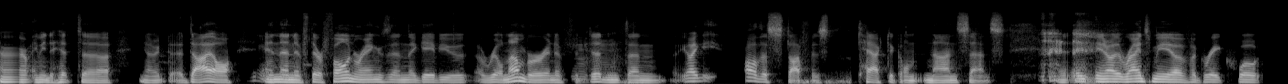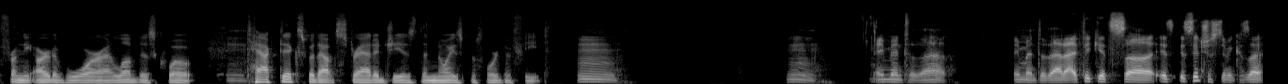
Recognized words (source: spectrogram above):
or I mean to hit uh, you know a dial, and then if their phone rings and they gave you a real number, and if it mm-hmm. didn't, then like all this stuff is tactical nonsense. and, and, you know, it reminds me of a great quote from The Art of War. I love this quote: mm. "Tactics without strategy is the noise before defeat." Mm. Mm. Amen to that. Amen to that. I think it's uh, it's, it's interesting because I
